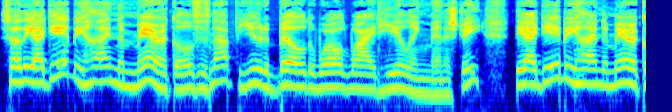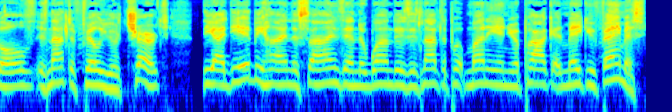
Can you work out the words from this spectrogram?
So the idea behind the miracles is not for you to build a worldwide healing ministry. The idea behind the miracles is not to fill your church. The idea behind the signs and the wonders is not to put money in your pocket and make you famous.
